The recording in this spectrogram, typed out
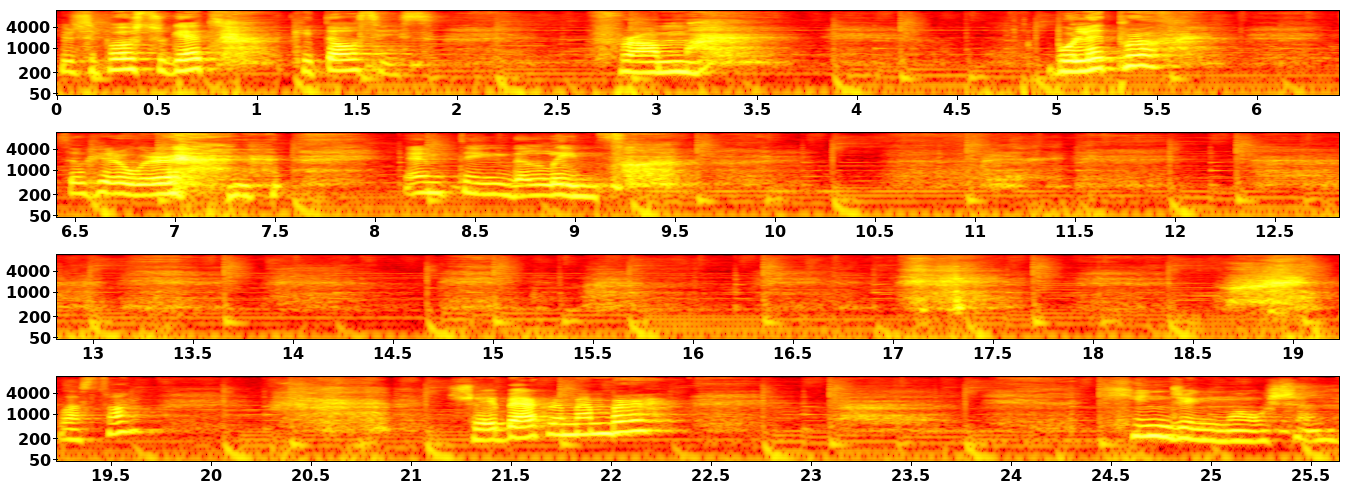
you're supposed to get ketosis from bulletproof. So here we're emptying the lymph. Last one. Straight back, remember? Hinging motion.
